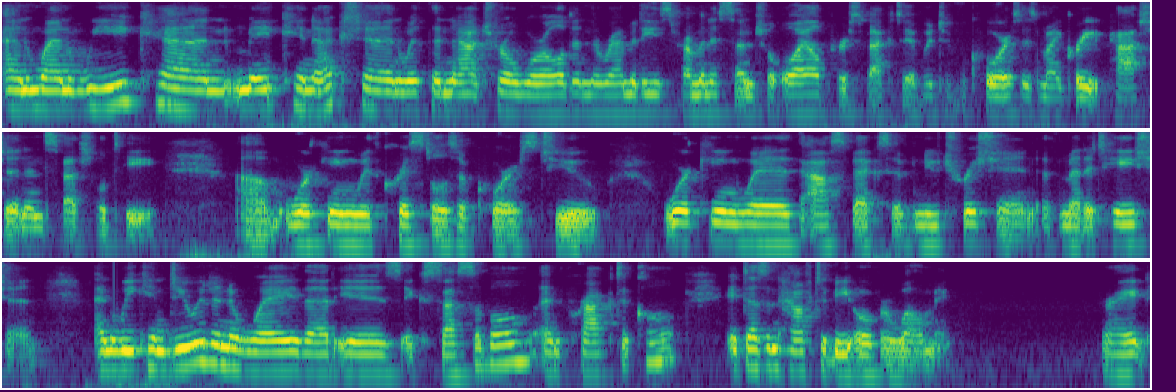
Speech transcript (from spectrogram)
And when we can make connection with the natural world and the remedies from an essential oil perspective, which of course is my great passion and specialty, um, working with crystals, of course, too, working with aspects of nutrition, of meditation, and we can do it in a way that is accessible and practical. It doesn't have to be overwhelming right?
